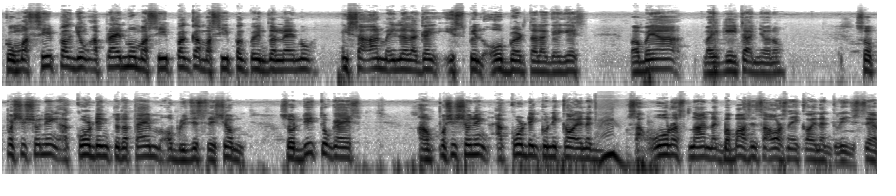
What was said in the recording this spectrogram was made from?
Kung masipag yung upline mo, masipag ka, masipag pa yung downline mo, isaan mailalagay, spill over talaga guys. Mamaya, makikita nyo, no? So, positioning according to the time of registration. So, dito guys, ang positioning according kung ikaw ay nag, sa oras na, nagbabase sa oras na ikaw ay nag-register.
